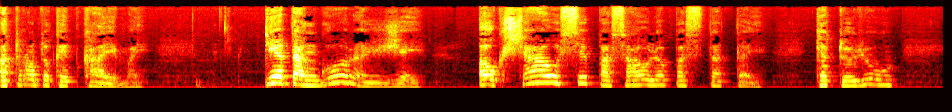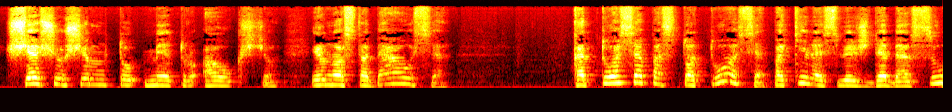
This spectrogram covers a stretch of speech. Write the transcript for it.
atrodo kaip kaimai. Tie dangoraižiai aukščiausi pasaulio pastatai - keturių 600 metrų aukščio. Ir nuostabiausia, kad tuose pastatuose pakilęs virš debesų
